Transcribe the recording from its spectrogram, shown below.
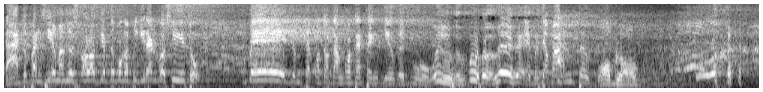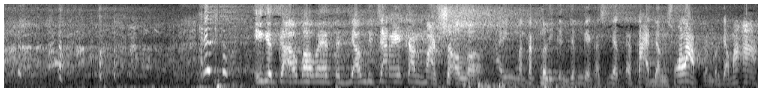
nah depan sih mah gus kolot gitu boga pikiran kos itu jem cek ototang kote thank you bet berjamaah teu goblok inget ke abah we jam dicarekan masya Allah. Aing mentak beli jem ge kasihan teh tajang sholat yang berjamaah.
